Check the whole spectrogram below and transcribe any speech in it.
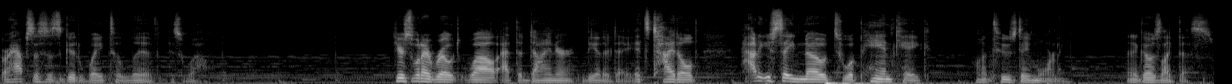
perhaps this is a good way to live as well. Here's what I wrote while at the diner the other day. It's titled, How Do You Say No to a Pancake on a Tuesday Morning? And it goes like this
